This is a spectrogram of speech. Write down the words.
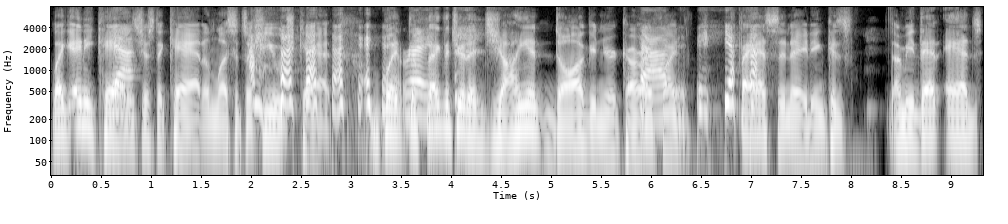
Like any cat Yeah. is just a cat unless it's a huge cat. But the fact that you had a giant dog in your car, I find yeah. fascinating because I mean that adds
